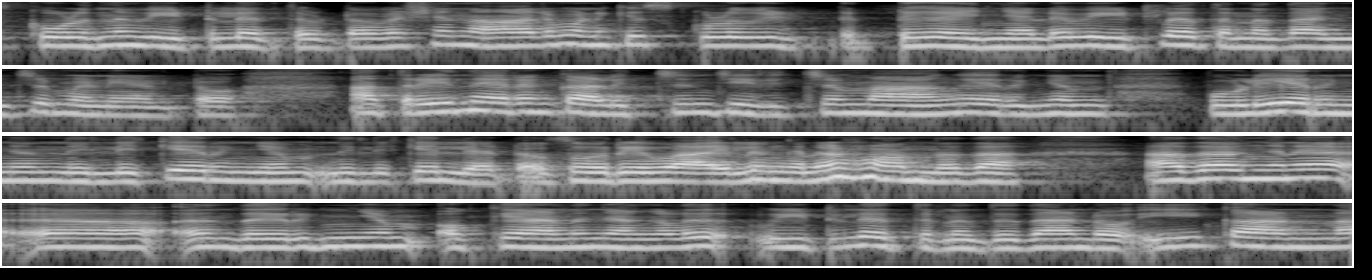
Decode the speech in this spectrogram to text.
സ്കൂളിൽ നിന്ന് വീട്ടിലെത്തും കേട്ടോ പക്ഷേ നാല് മണിക്ക് സ്കൂൾ വിട്ട് കഴിഞ്ഞാൽ വീട്ടിലെത്തണത് അഞ്ച് മണിയാണ് കേട്ടോ. അത്രയും നേരം കളിച്ചും ചിരിച്ചും മാങ്ങ എറിഞ്ഞും പുളി എറിഞ്ഞും നെല്ലിക്ക എറിഞ്ഞും നെല്ലിക്ക ഇല്ല കേട്ടോ. സോറി വായിലിങ്ങനെ വന്നതാ. അതങ്ങനെ എന്താ എറിഞ്ഞും ഒക്കെയാണ് ഞങ്ങൾ വീട്ടിലെത്തുന്നത്. ഇതാണ്ടോ ഈ കാണുന്ന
